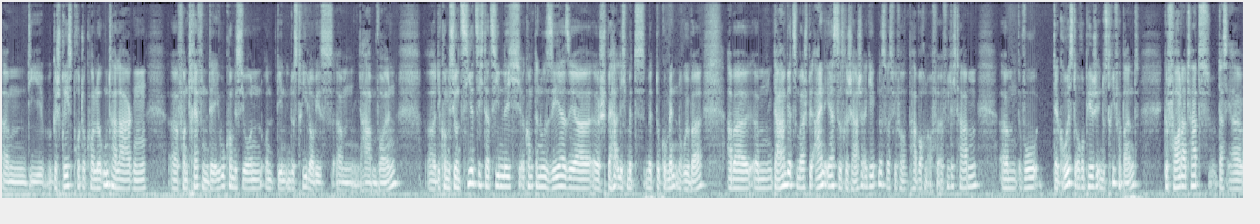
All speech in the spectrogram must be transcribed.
ähm, die Gesprächsprotokolle, Unterlagen äh, von Treffen der EU-Kommission und den Industrielobbys ähm, haben wollen. Äh, die Kommission ziert sich da ziemlich, kommt da nur sehr, sehr äh, spärlich mit, mit Dokumenten rüber. Aber ähm, da haben wir zum Beispiel ein erstes Rechercheergebnis, was wir vor ein paar Wochen auch veröffentlicht haben, ähm, wo der größte europäische Industrieverband gefordert hat, dass er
